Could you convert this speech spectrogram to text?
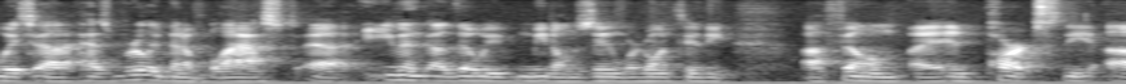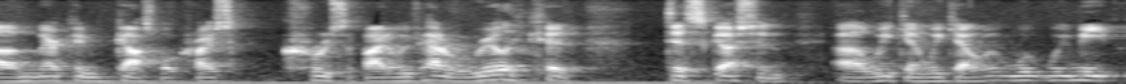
which uh, has really been a blast. Uh, even though we meet on Zoom, we're going through the uh, film uh, in parts, the uh, American Gospel Christ Crucified, and we've had a really good discussion uh, week in week out. We, we meet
